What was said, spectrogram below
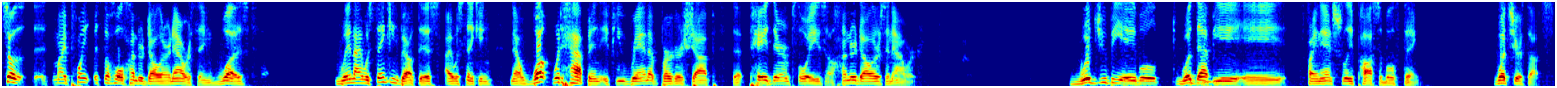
So th- my point with the whole hundred dollar an hour thing was when I was thinking about this, I was thinking, now what would happen if you ran a burger shop that paid their employees hundred dollars an hour? Would you be able? Would that be a financially possible thing? What's your thoughts?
